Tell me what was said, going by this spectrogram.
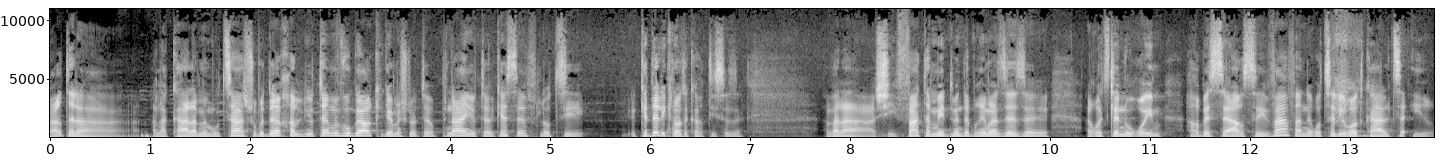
דיברת על, ה, על הקהל הממוצע, שהוא בדרך כלל יותר מבוגר, כי גם יש לו יותר פנאי, יותר כסף, להוציא, כדי לקנות את הכרטיס הזה. אבל השאיפה, תמיד מדברים על זה, זה, הרי אצלנו רואים הרבה שיער שיבה, ואני רוצה לראות קהל צעיר.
